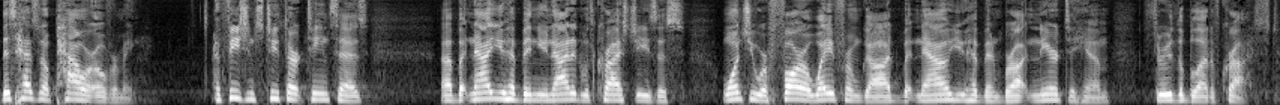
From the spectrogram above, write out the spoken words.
this has no power over me. Ephesians two thirteen says, uh, but now you have been united with Christ Jesus. Once you were far away from God, but now you have been brought near to Him through the blood of Christ.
